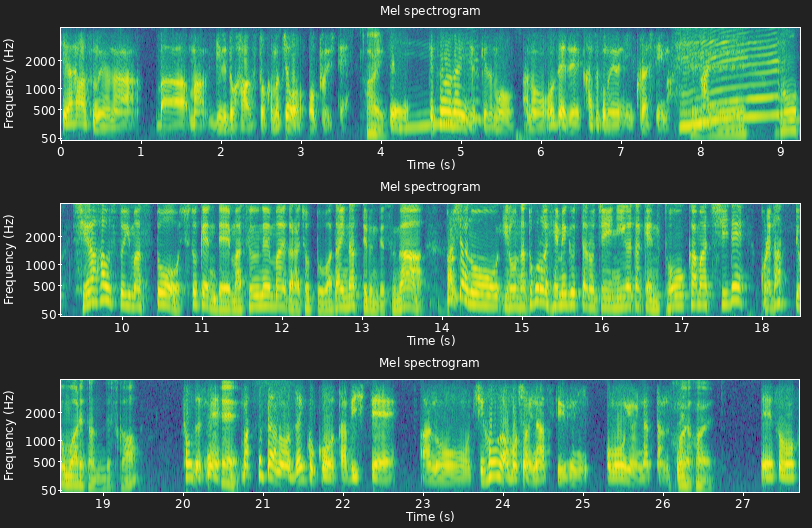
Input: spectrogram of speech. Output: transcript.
シェアハウスのようなバー、まあ、ギルドハウス十日町をオープンして、はい。で結果はないんですけども、あの大勢で家族のように暮らしています。はいへこのシェアハウスと言いますと、首都圏でまあ数年前からちょっと話題になってるんですが、どうしてあの、いろんなところをへめぐった後、新潟県十日町市でこれだって思われたんですか？そうですね、ええまあ、一つあの全国を旅してあの、地方が面白いなっていうふうに思うようになったんですね。はいはい。でその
